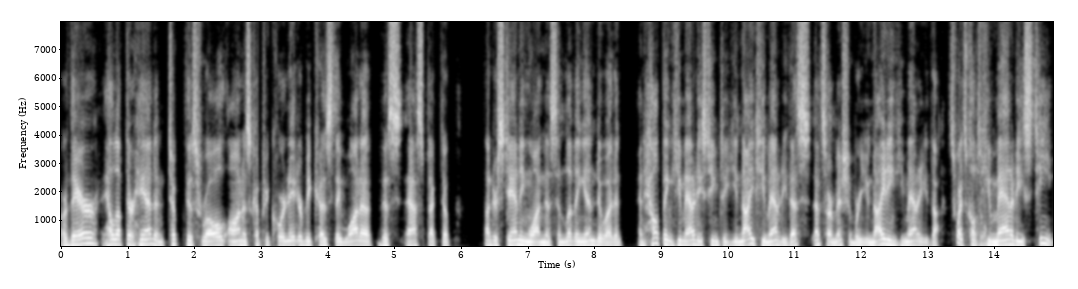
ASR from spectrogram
are there, held up their hand and took this role on as country coordinator because they want a, this aspect of understanding oneness and living into it and, and helping humanity's team to unite humanity. That's, that's our mission. We're uniting humanity. That's why it's called humanity's team.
